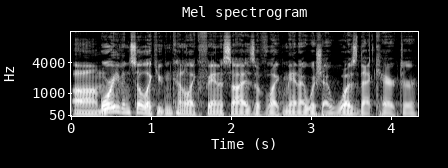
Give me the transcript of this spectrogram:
Um Or even so, like you can kind of like fantasize of like, man, I wish I was that character.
